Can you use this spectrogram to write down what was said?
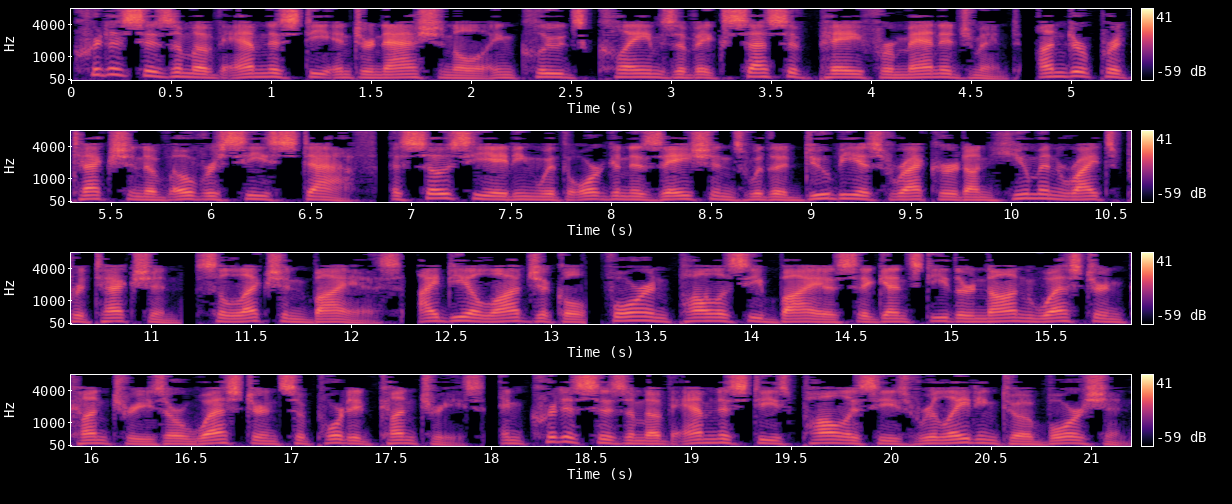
Criticism of Amnesty International includes claims of excessive pay for management, under protection of overseas staff, associating with organizations with a dubious record on human rights protection, selection bias, ideological, foreign policy bias against either non-Western countries or Western-supported countries, and criticism of Amnesty's policies relating to abortion.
